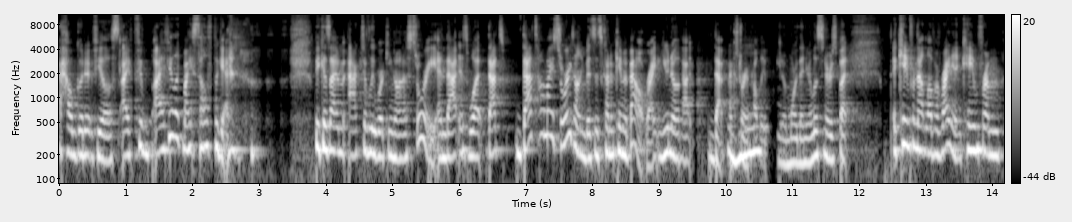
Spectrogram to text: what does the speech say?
how good it feels. I feel I feel like myself again. because I'm actively working on a story. And that is what that's that's how my storytelling business kind of came about, right? You know that that backstory mm-hmm. probably, you know, more than your listeners, but it came from that love of writing. It came from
